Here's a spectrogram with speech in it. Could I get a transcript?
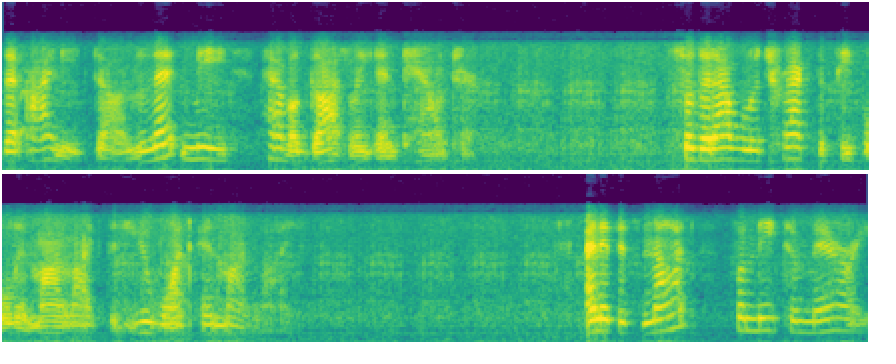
that I need done. Let me have a godly encounter so that I will attract the people in my life that you want in my life. And if it's not for me to marry,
